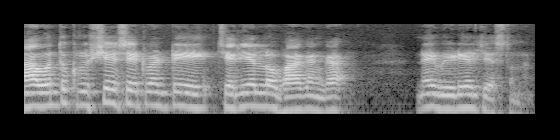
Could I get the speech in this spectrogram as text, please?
నా వంతు కృషి చేసేటువంటి చర్యల్లో భాగంగా నేను వీడియోలు చేస్తున్నాను.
